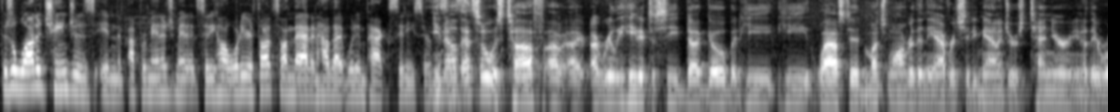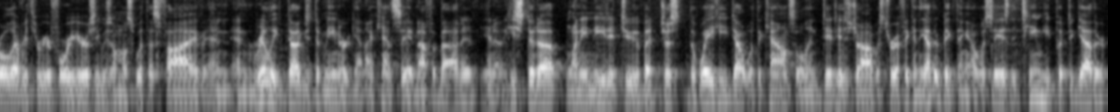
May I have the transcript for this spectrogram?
there's a lot of changes in the upper management at City Hall. What are your thoughts on that and how that would impact city services? You know, that's always tough. I, I, I really hated to see Doug go, but he he lasted much longer than the average city manager's tenure. You know, they roll every three or four years. He was almost with us five, and and really Doug's demeanor again. I can't say enough about it. You know, he stood up when he needed to, but just the way he dealt with the council and did his job was terrific. And the other big thing I would say is the team he put together.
